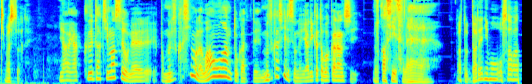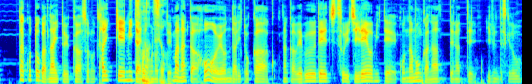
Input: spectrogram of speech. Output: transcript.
きましたね。いや、役立ちますよね。やっぱ難しいものはワンオンワンとかって難しいですよね。やり方わからんし。難しいですね。あと誰にも教わったことがないというか、その体系みたいなものって、まあなんか本を読んだりとか、なんかウェブでそういう事例を見て、こんなもんかなってなっているんですけど、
